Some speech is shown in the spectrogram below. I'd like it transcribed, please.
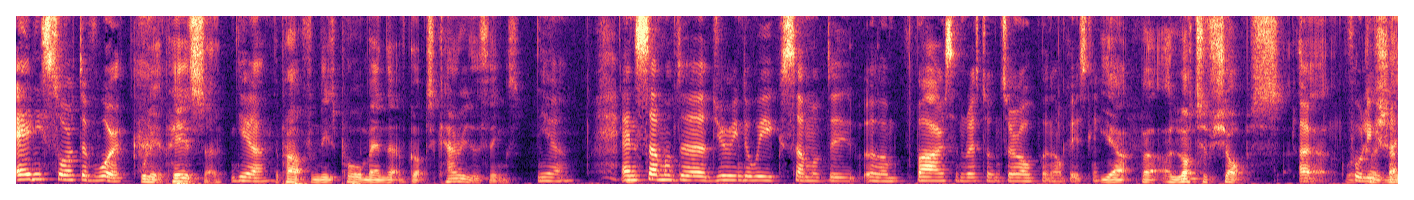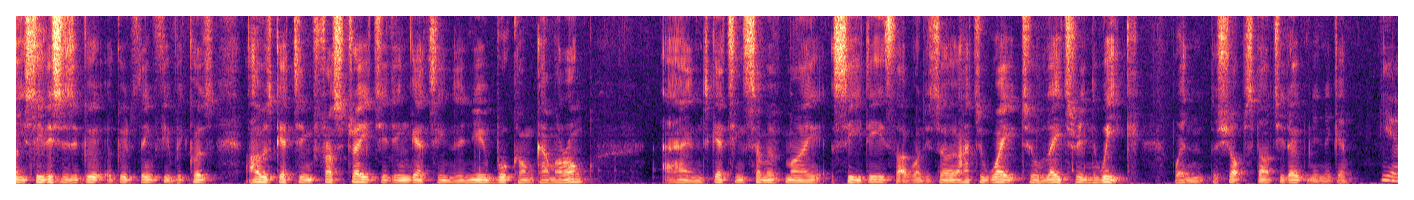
any sort of work. well, it appears so. Yeah, Apart from these poor men that have got to carry the things. yeah. And some of the during the week, some of the um, bars and restaurants are open, obviously. Yeah, but a lot of shops uh, fully closed. Now you see, this is a good a good thing for you because I was getting frustrated in getting the new book on Camarón and getting some of my CDs that I wanted. So I had to wait till later in the week when the shops started opening again. Yeah,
